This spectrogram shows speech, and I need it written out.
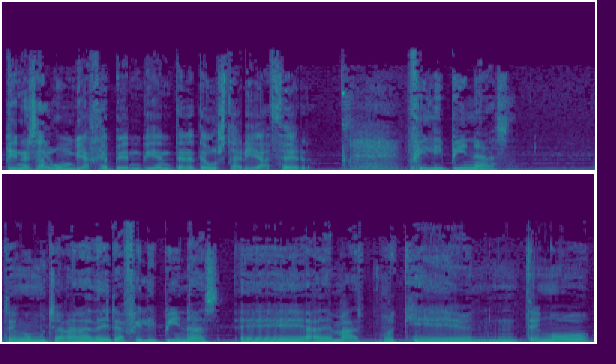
¿Tienes algún viaje pendiente que te gustaría hacer? Filipinas. Tengo muchas ganas de ir a Filipinas, eh, además porque tengo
